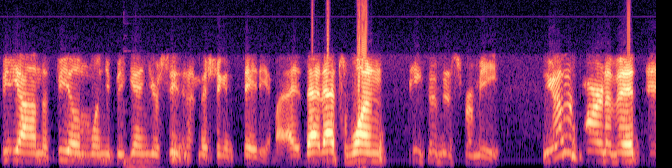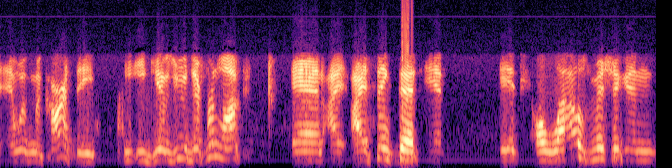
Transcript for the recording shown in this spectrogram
be on the field when you begin your season at Michigan Stadium. I, that that's one piece of this for me. The other part of it, and with McCarthy, he, he gives you a different look, and I, I think that it it allows Michigan.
